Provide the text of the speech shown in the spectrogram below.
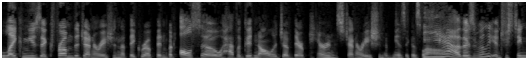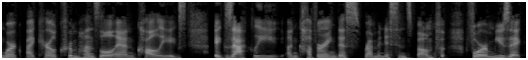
like music from the generation that they grew up in, but also have a good knowledge of their parents' generation of music as well. Yeah, there's really interesting work by Carol Krumhansl and colleagues exactly uncovering this reminiscence bump for music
